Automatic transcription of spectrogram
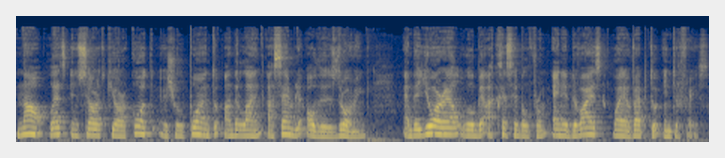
Now let's insert QR code which will point to underlying assembly of this drawing, and the URL will be accessible from any device via Web2 interface.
